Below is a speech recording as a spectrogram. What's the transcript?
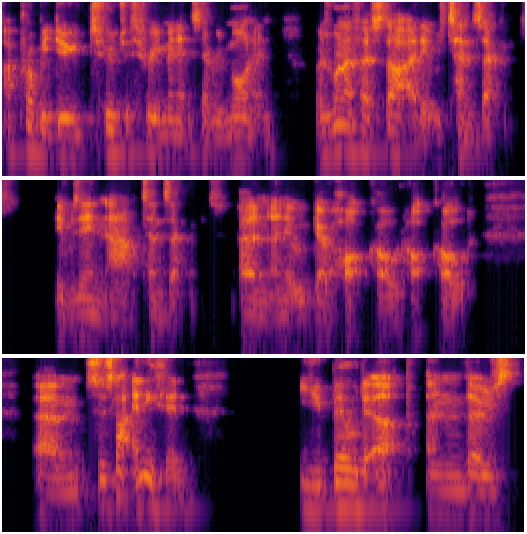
I probably do two to three minutes every morning. Whereas when I first started, it was ten seconds. It was in out ten seconds, and and it would go hot, cold, hot, cold. Um, so it's like anything. You build it up, and those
